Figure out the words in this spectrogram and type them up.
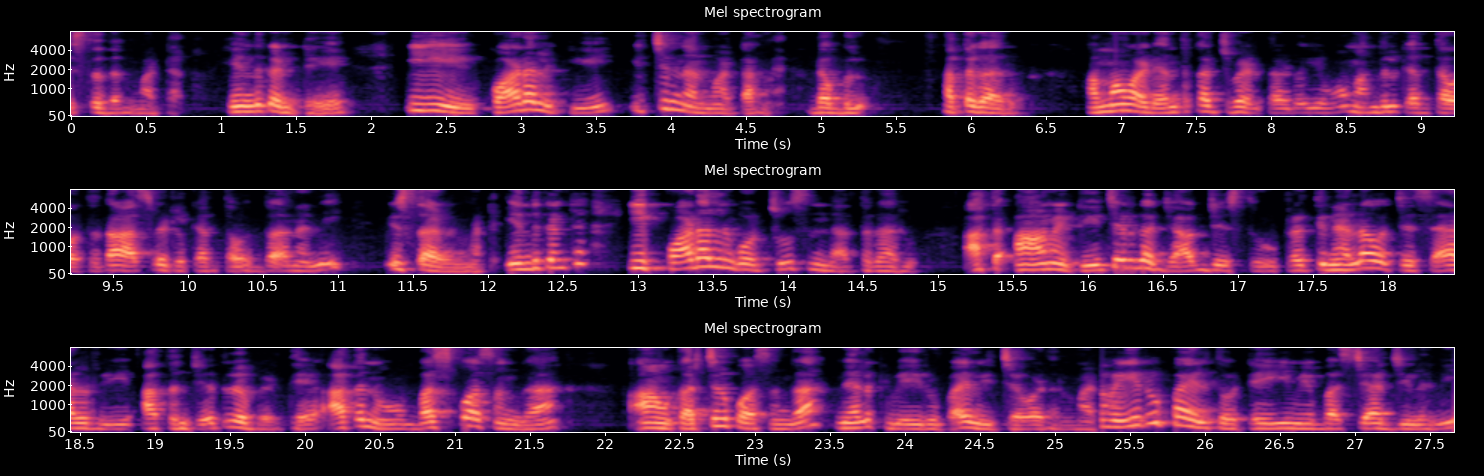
ఇస్తుంది అనమాట ఎందుకంటే ఈ కోడలికి ఇచ్చిందనమాట ఆమె డబ్బులు అత్తగారు. అమ్మవాడు ఎంత ఖర్చు పెడతాడో ఏమో మందులకి ఎంత అవుతుందో హాస్పిటల్కి ఎంత అవుతుందో అని ఇస్తాడనమాట. ఎందుకంటే ఈ కోడల్ని కూడా చూసింది అత్తగారు. అత ఆమె టీచర్గా జాబ్ చేస్తూ ప్రతి నెల వచ్చే శాలరీ అతని చేతిలో పెడితే అతను బస్ కోసంగా ఆమె ఖర్చుల కోసంగా నెలకి వెయ్యి రూపాయలు ఇచ్చేవాడు అనమాట వెయ్యి రూపాయలతోటే ఈమె బస్ ఛార్జీలని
